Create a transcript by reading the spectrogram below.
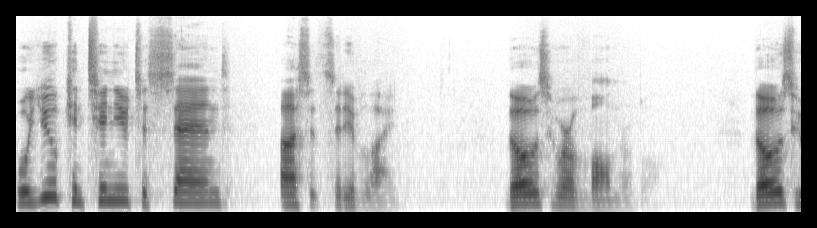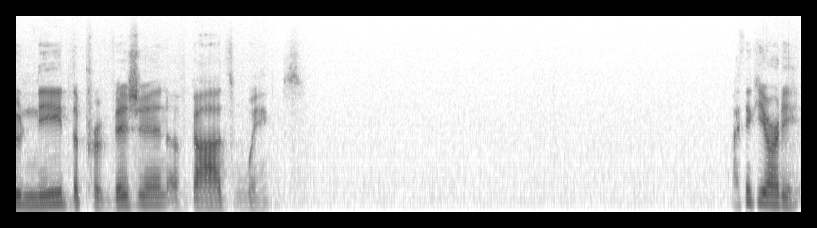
will you continue to send us at City of Light, those who are vulnerable? those who need the provision of God's wings. I think He already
